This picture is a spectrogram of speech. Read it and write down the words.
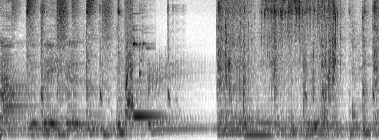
Activated.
